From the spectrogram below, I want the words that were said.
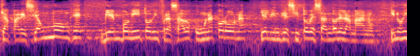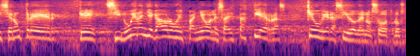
que aparecía un monje bien bonito, disfrazado con una corona y el indiecito besándole la mano. Y nos hicieron creer que si no hubieran llegado los españoles a estas tierras, ¿qué hubiera sido de nosotros?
